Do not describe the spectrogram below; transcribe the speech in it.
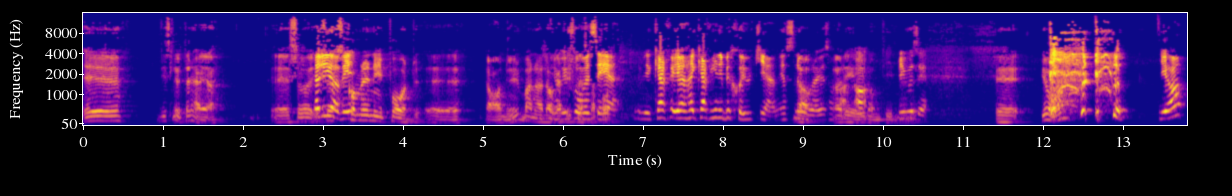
eh, vi slutar här ja. Eh, så Ja, det gör så vi. kommer en ny podd. Eh, ja, nu är det bara några dagar Ja, vi får väl se. podd. Vi kanske, jag kanske hinner bli sjuk igen. Jag snorar Ja, ju som ja, det är ju de tiderna. Vi får se. Eh, ja, Ja.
